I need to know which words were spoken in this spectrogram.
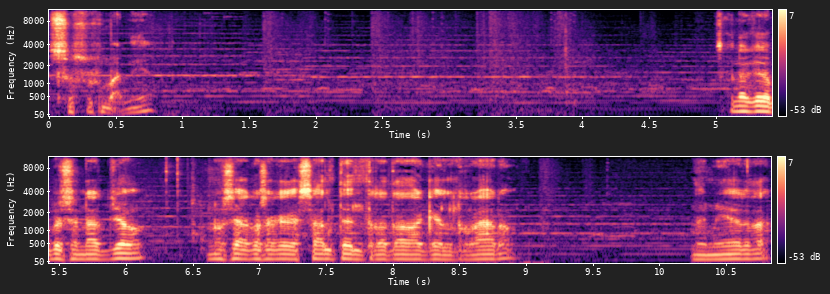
Susurmanía. Es que no quiero presionar yo. No sea cosa que salte el tratado aquel raro. De mierda.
